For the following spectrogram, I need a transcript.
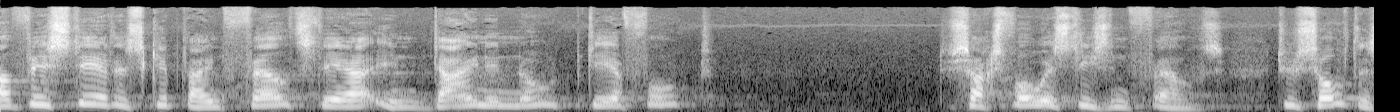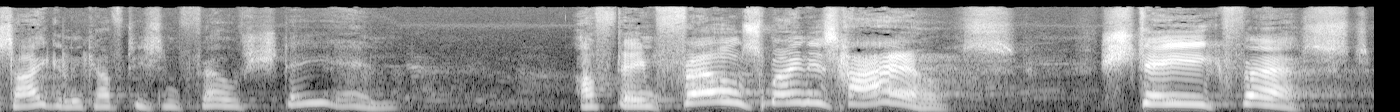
Weil wisst ihr, es gibt einen Fels, der in deiner Not dir folgt. Du sagst, wo ist diesen Fels? Du solltest eigentlich auf diesem Fels stehen. Auf dem Fels meines Heils stehe ich fest.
